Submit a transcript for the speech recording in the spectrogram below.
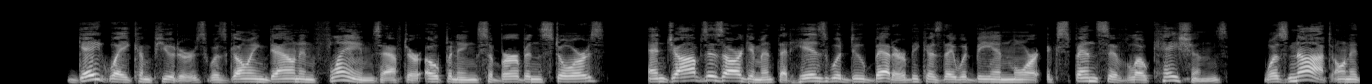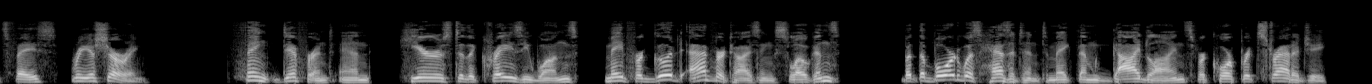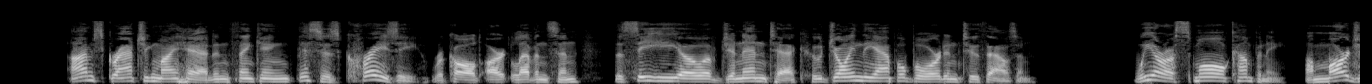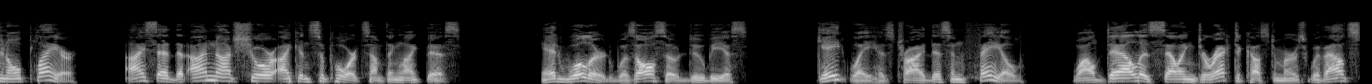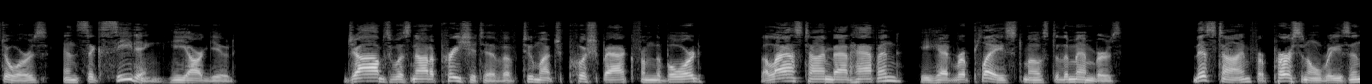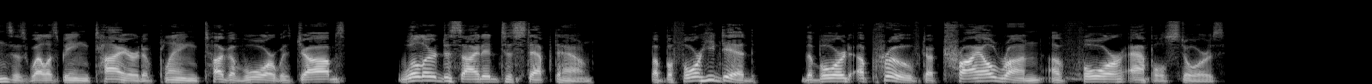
Gateway Computers was going down in flames after opening suburban stores, and Jobs's argument that his would do better because they would be in more expensive locations was not on its face reassuring. Think different and here's to the crazy ones made for good advertising slogans, but the board was hesitant to make them guidelines for corporate strategy. I'm scratching my head and thinking, this is crazy, recalled Art Levinson, the CEO of Genentech, who joined the Apple board in 2000. We are a small company, a marginal player, I said that I'm not sure I can support something like this. Ed Woolard was also dubious. Gateway has tried this and failed, while Dell is selling direct to customers without stores and succeeding, he argued. Jobs was not appreciative of too much pushback from the board. The last time that happened, he had replaced most of the members. This time, for personal reasons as well as being tired of playing tug of war with Jobs, Woolard decided to step down, but before he did, the board approved a trial run of four Apple stores.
